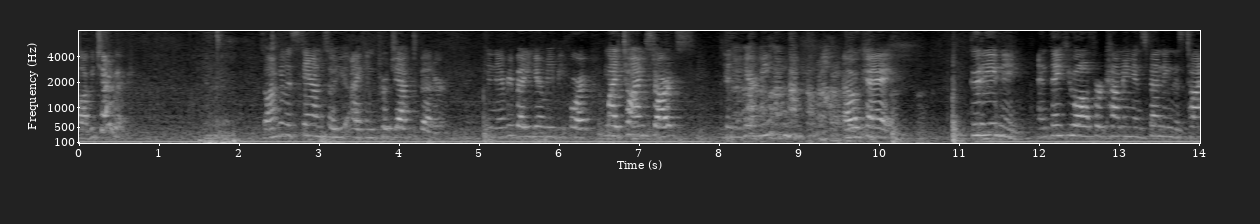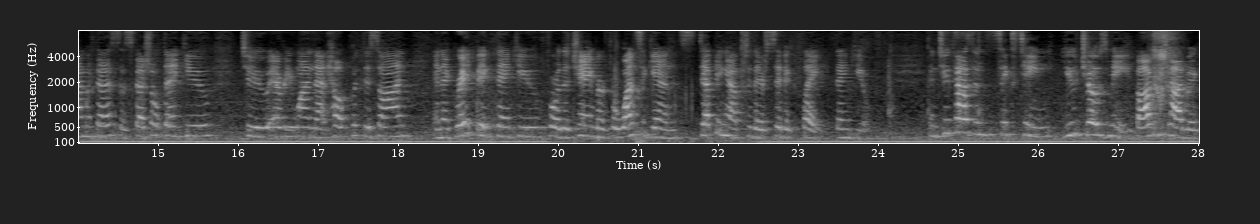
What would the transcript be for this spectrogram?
Bobby Chadwick. So I'm going to stand so you, I can project better. Can everybody hear me before my time starts? Can you hear me? Okay. Good evening, and thank you all for coming and spending this time with us. A special thank you to everyone that helped put this on, and a great big thank you for the Chamber for once again stepping up to their civic plate. Thank you. In 2016, you chose me, Bobby Chadwick,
